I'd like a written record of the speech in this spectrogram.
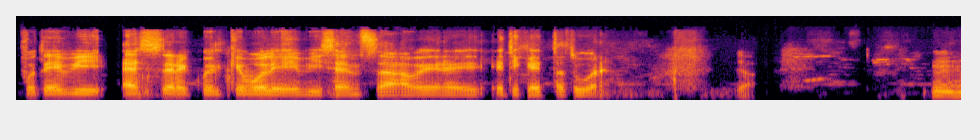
potevi essere quel che volevi senza avere etichettature. Mm,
